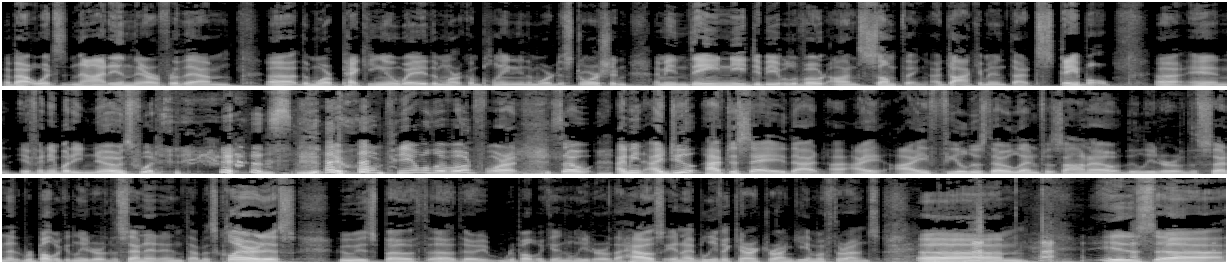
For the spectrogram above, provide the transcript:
about what's not in there for them. Uh, the more pecking away, the more complaining, the more distortion. I mean, they need to be able to vote on something, a document that's stable. Uh, and if anybody knows what it is, they won't be able to vote for it. So, I mean, I do have to say that I, I feel as though Len Fasano, the leader of the Senate, Republican leader of the Senate, and Themis Klarides, who is both uh, the Republican leader of the House and I believe a character on Game of Thrones, um, is. Uh,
